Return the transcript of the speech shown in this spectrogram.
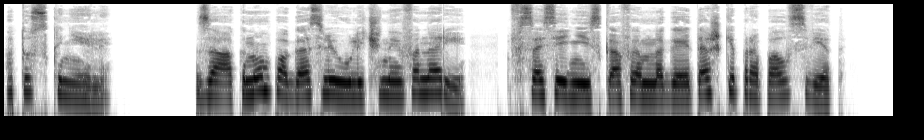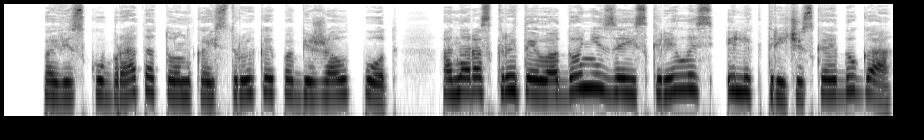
потускнели. За окном погасли уличные фонари. В соседней из кафе многоэтажки пропал свет. По виску брата тонкой струйкой побежал пот, а на раскрытой ладони заискрилась электрическая дуга.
